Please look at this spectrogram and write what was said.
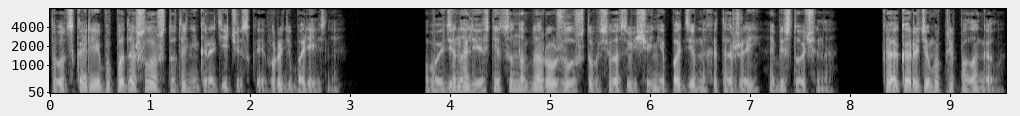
Тут скорее бы подошло что-то некротическое, вроде болезни. Выйдя на лестницу, он обнаружил, что все освещение подземных этажей обесточено. Как Артём и предполагал,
